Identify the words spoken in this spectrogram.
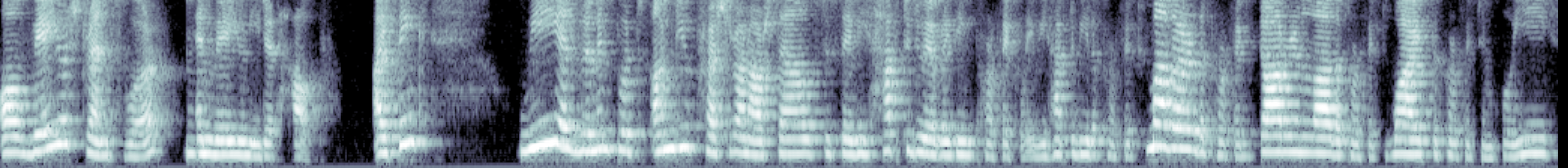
of where your strengths were mm-hmm. and where you needed help i think we as women put undue pressure on ourselves to say we have to do everything perfectly. We have to be the perfect mother, the perfect daughter in law, the perfect wife, the perfect employee.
